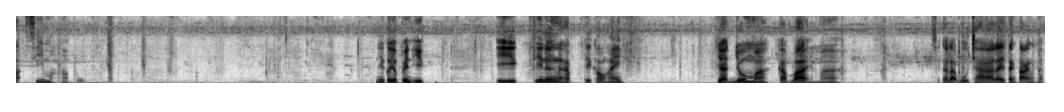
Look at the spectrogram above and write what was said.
ระศรีมหาโพธิ์นี่ก็จะเป็นอีกอีกที่หนึ่งนะครับ ที่เขาให้ญาติโยมมากราบไหว้มาสักการะบูชาอะไรต่างๆนะครับ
